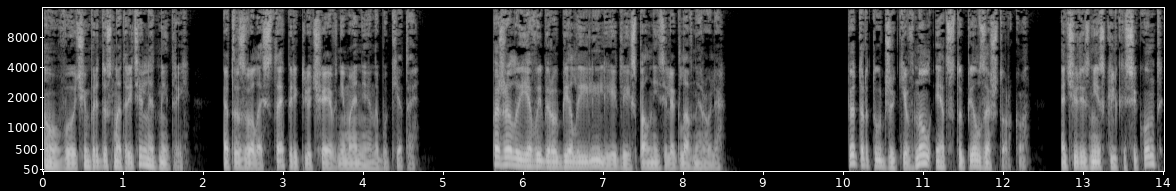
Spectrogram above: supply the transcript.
«О, вы очень предусмотрительны, Дмитрий», — отозвалась та, переключая внимание на букеты. «Пожалуй, я выберу белые лилии для исполнителя главной роли». Петр тут же кивнул и отступил за шторку, а через несколько секунд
